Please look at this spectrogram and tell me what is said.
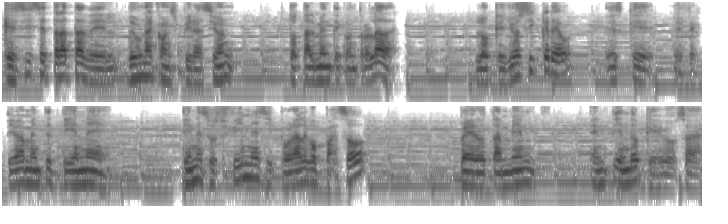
que sí se trata de, de una conspiración totalmente controlada. Lo que yo sí creo es que efectivamente tiene, tiene sus fines y por algo pasó, pero también entiendo que, o sea,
